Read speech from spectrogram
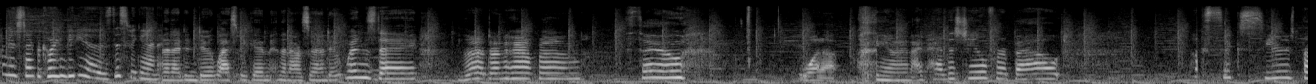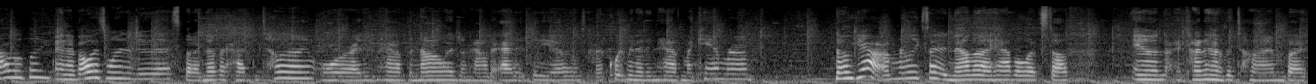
I'm gonna start recording videos this weekend. and then I didn't do it last weekend and then I was gonna do it Wednesday. That didn't happen. So, what up? And I've had this channel for about like six years probably and I've always wanted to do this but I've never had the time or I didn't have the knowledge on how to edit videos the equipment I didn't have my camera so yeah I'm really excited now that I have all that stuff and I kind of have the time but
